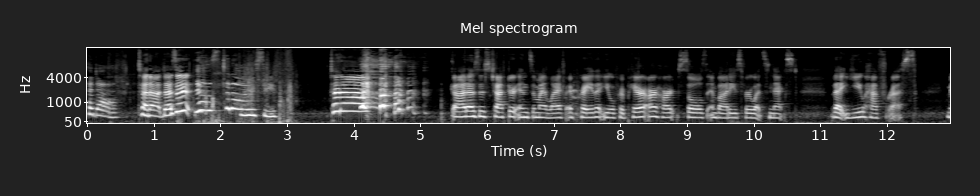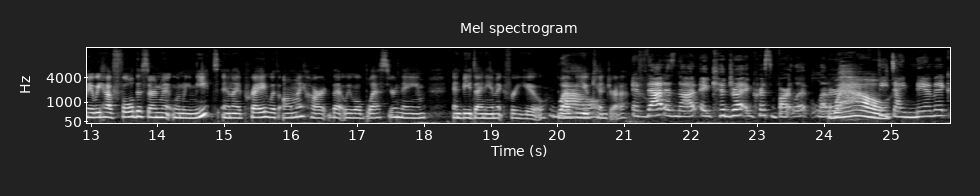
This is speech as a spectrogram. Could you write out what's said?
ta-da. Ta-da! Does it? Yes, ta-da. Let me see. Ta-da! God, as this chapter ends in my life, I pray that you will prepare our hearts, souls, and bodies for what's next that you have for us. May we have full discernment when we meet, and I pray with all my heart that we will bless your name and be dynamic for you. Love you, Kendra. If that is not a Kendra and Chris Bartlett letter, Wow. be dynamic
